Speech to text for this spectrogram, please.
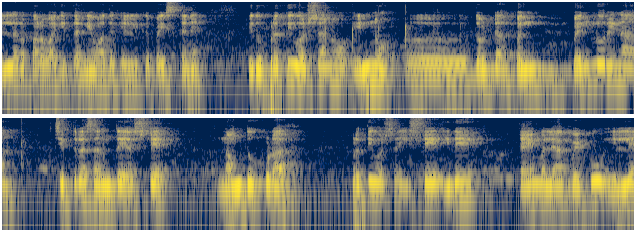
ಎಲ್ಲರ ಪರವಾಗಿ ಧನ್ಯವಾದ ಹೇಳಲಿಕ್ಕೆ ಬಯಸ್ತೇನೆ. ಇದು ಪ್ರತಿ ವರ್ಷವೂ ಇನ್ನೂ ದೊಡ್ಡ ಬೆಂಗ್ ಬೆಂಗಳೂರಿನ ಚಿತ್ರಸಂತೆ ಅಷ್ಟೇ ನಮ್ಮದು ಕೂಡ ಪ್ರತಿ ವರ್ಷ ಇಷ್ಟೇ, ಇದೇ ಟೈಮಲ್ಲಿ ಆಗಬೇಕು, ಇಲ್ಲೇ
